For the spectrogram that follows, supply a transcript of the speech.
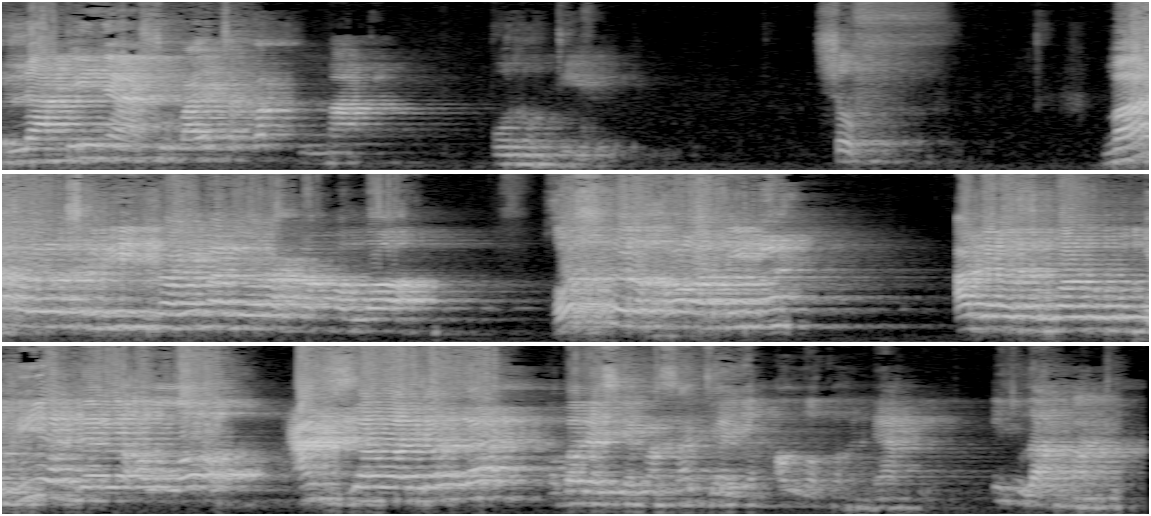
belatinya supaya cepat mati. Bunuh diri. Suf. Maka muslimin rahimani wa rahmatullah Husnul khatimah adalah suatu pemberian dari Allah Azza wa Jalla kepada siapa saja yang Allah kehendaki. Itulah mati.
